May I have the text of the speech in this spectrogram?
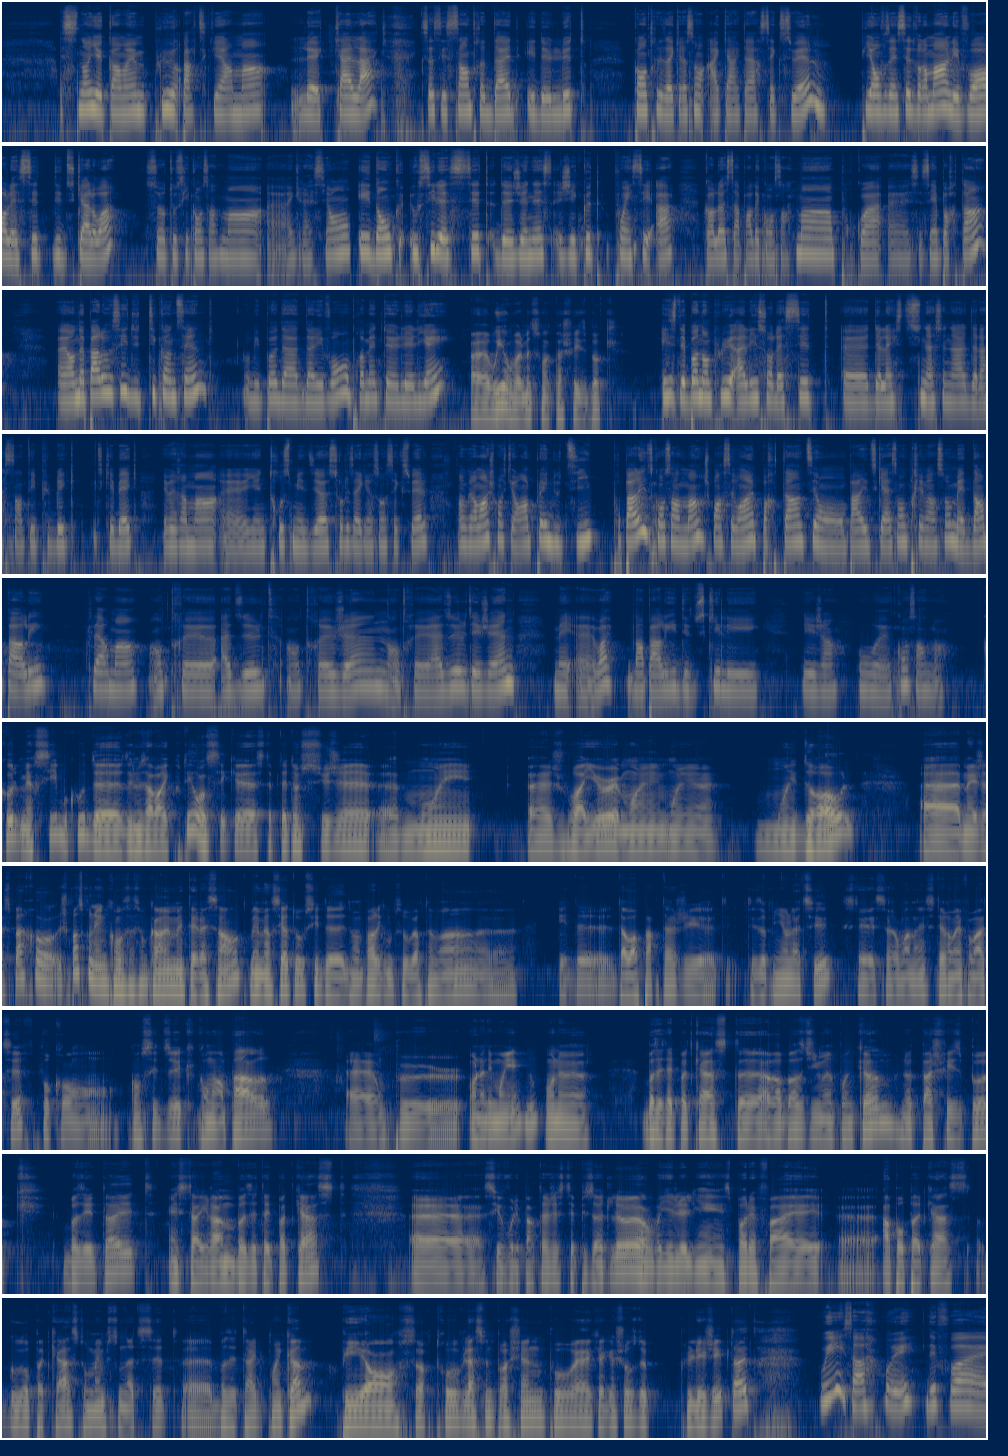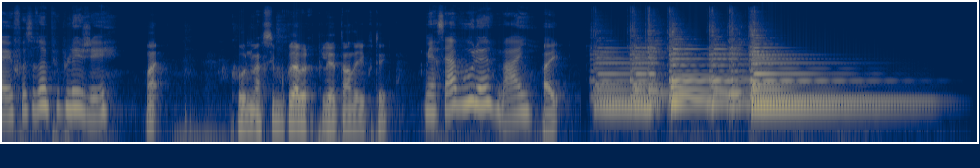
Sinon, il y a quand même plus particulièrement le CALAC. Ça, c'est Centre d'aide et de lutte contre les agressions à caractère sexuel. Puis, on vous incite vraiment à aller voir le site d'Éducalois sur tout ce qui est consentement, euh, agression. Et donc, aussi le site de jeunessejécoute.ca. Encore là, ça parle de consentement, pourquoi euh, c'est important. Euh, on a parlé aussi du T-Consent. N'oubliez pas d'a- d'aller voir, on promet euh, le lien. Oui, on va le mettre sur notre page Facebook. N'hésitez pas non plus à aller sur le site euh, de l'Institut national de la santé publique du Québec. Il y a vraiment euh, il y a une trousse média sur les agressions sexuelles. Donc vraiment, je pense qu'il y a plein d'outils. Pour parler du consentement, je pense que c'est vraiment important. Tu on parle d'éducation, de prévention, mais d'en parler clairement entre euh, adultes, entre jeunes, entre adultes et jeunes. Mais ouais, d'en parler, d'éduquer les, les gens au consentement. Cool, merci beaucoup de, nous avoir écoutés. On sait que c'était peut-être un sujet moins euh, joyeux et moins, moins, euh, moins drôle. Euh, mais j'espère qu'on. Je pense qu'on a une conversation quand même intéressante. Mais merci à toi aussi de, m'en parler comme ça ouvertement euh, et d'avoir partagé tes opinions là-dessus. C'était vraiment nice, c'était vraiment informatif. Faut qu'on qu'on s'éduque, qu'on en parle. On peut. On a des moyens, nous. On a buzzetêtepodcast.com, notre page Facebook Buzzetête, Instagram Buzzetête Podcast. Euh, si vous voulez partager cet épisode-là, envoyez le lien Spotify, euh, Apple Podcast, Google Podcast ou même sur notre site euh, buzzetête.com. Puis on se retrouve la semaine prochaine pour quelque chose de plus léger peut-être? Oui, ça, oui. Des fois, il faut ça un peu plus léger. Cool, merci beaucoup d'avoir pris le temps de l'écouter. Merci à vous, là. Bye. Bye.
